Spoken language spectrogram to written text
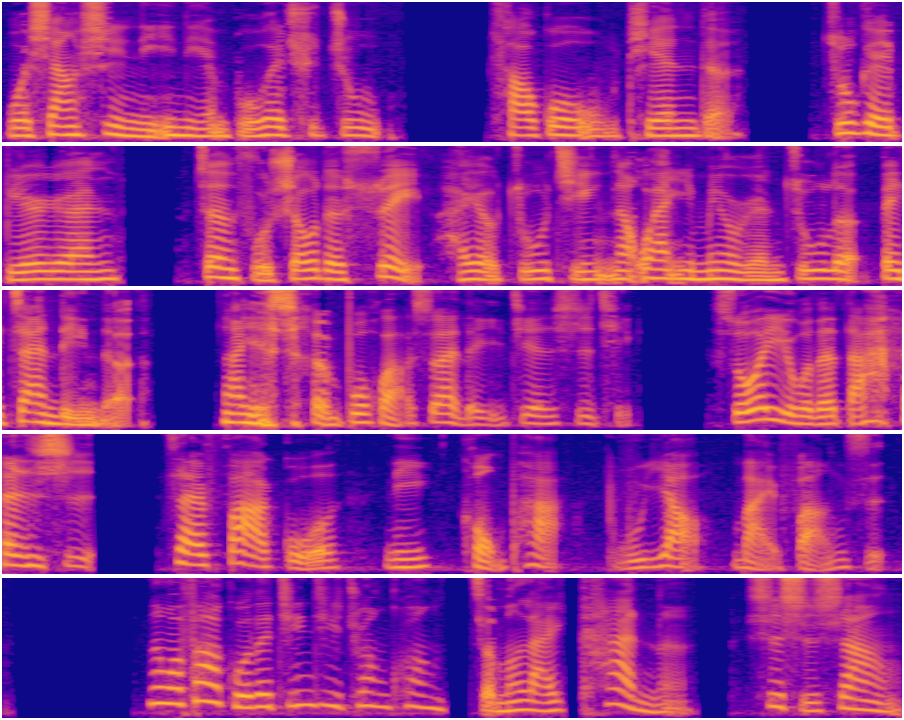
我相信你一年不会去住超过五天的，租给别人，政府收的税还有租金，那万一没有人租了，被占领了，那也是很不划算的一件事情。所以我的答案是在法国，你恐怕。不要买房子。那么法国的经济状况怎么来看呢？事实上，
